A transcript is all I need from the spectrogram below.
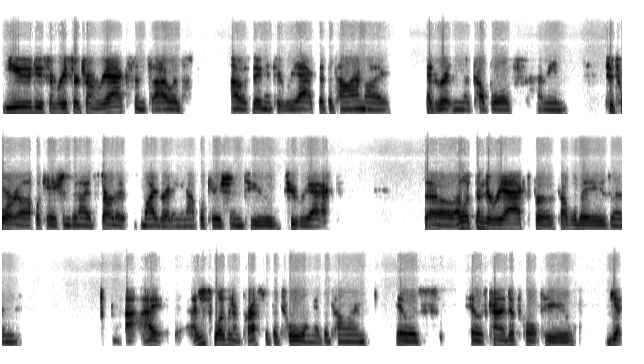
you do some research on React since I was I was big into React at the time. I had written a couple of, I mean, tutorial applications, and I had started migrating an application to to React. So I looked into React for a couple days, and I I just wasn't impressed with the tooling at the time. It was it was kind of difficult to get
